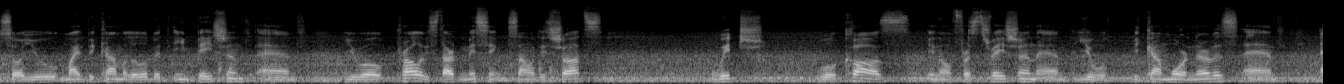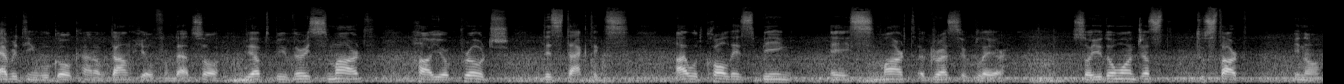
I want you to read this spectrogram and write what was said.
So you might become a little bit impatient and you will probably start missing some of these shots which will cause you know frustration and you will become more nervous and everything will go kind of downhill from that. So you have to be very smart how you approach these tactics. I would call this being a smart aggressive player. So you don't want just to start you know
